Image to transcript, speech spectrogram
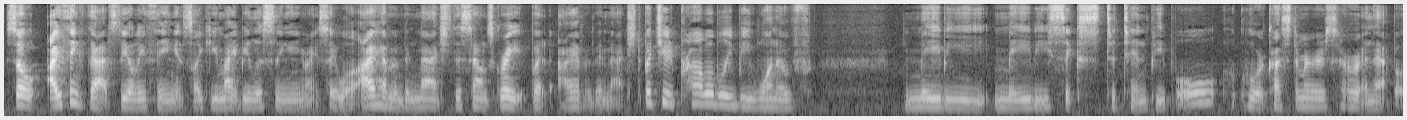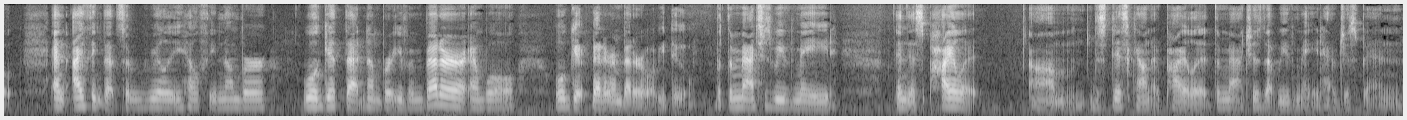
So I think that's the only thing. It's like you might be listening and you might say, Well, I haven't been matched. This sounds great, but I haven't been matched. But you'd probably be one of maybe maybe six to ten people who are customers who are in that boat. And I think that's a really healthy number. We'll get that number even better and we'll we'll get better and better at what we do. But the matches we've made in this pilot um, this discounted pilot, the matches that we've made have just been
